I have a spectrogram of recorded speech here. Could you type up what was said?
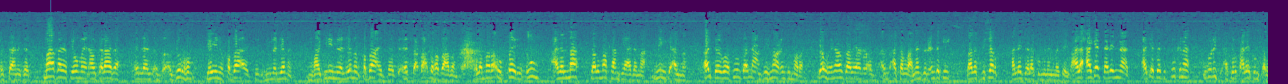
واستانست ما أخذت يومين أو ثلاثة إلا جرهم جايين قبائل من اليمن. مهاجرين من اليمن قبائل تتبع بعضها بعضا. فلما رأوا الطير يحوم على الماء قالوا ما كان في هذا ماء منين جاء الماء؟ أرسل الرسول قال نعم فيه ماء عند المرأة. جو هنا وقال يا أتى الله ننزل عندك قالت بشرط ليس لكم من المسيح؟ على حاجتها للناس. حاجتها بالسكنه يقول إيش؟ أشرط عليكم شرط.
